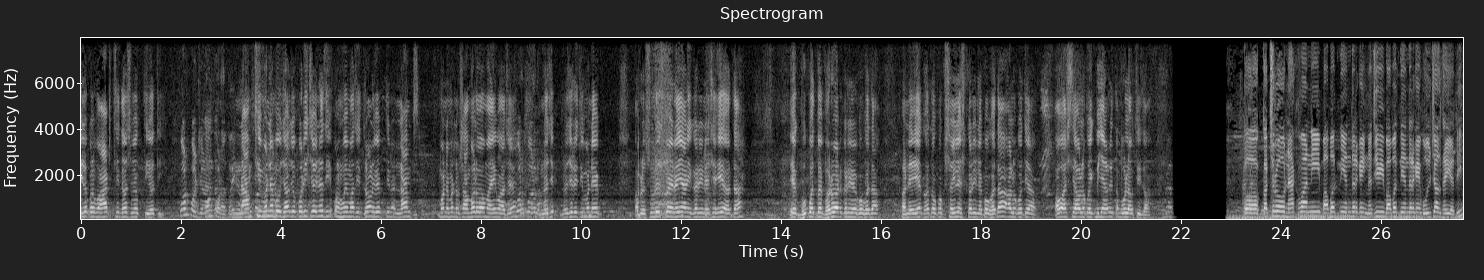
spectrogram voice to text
એ લોકો આઠથી દસ વ્યક્તિ હતી. કોણ કોણ જણા કોણ કોણ હતું? નામથી મને બહુ જાજો પરિચય નથી પણ હું એમાંથી ત્રણ વ્યક્તિના નામ મને મતલબ સાંભળવામાં આવ્યા છે. નજ- નજરેથી મને એક આપણે સુરેશભાઈ રૈયાણી કરીને છે એ હતા. એક ભૂપતભાઈ ભરવાડ કરીને કોક હતા. અને એક હતો કોક શૈલેષ કરીને કોક હતા. આ લોકો ત્યાં અવાજથી આ લોકો એકબીજાને રીતે બોલાવતી હતા. તો કચરો નાખવાની બાબતની અંદર કંઈ નજીવી બાબતની અંદર કંઈ બોલચાલ થઈ હતી?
